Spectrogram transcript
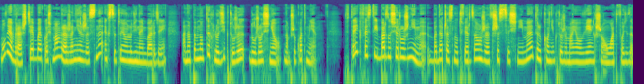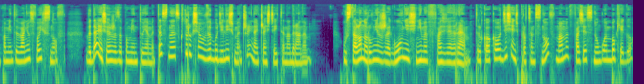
Mówię wreszcie, bo jakoś mam wrażenie, że sny ekscytują ludzi najbardziej, a na pewno tych ludzi, którzy dużo śnią, na przykład mnie. W tej kwestii bardzo się różnimy. Badacze snu twierdzą, że wszyscy śnimy, tylko niektórzy mają większą łatwość w zapamiętywaniu swoich snów. Wydaje się, że zapamiętujemy te sny, z których się wybudziliśmy, czyli najczęściej te nad ranem. Ustalono również, że głównie śnimy w fazie REM, tylko około 10% snów mamy w fazie snu głębokiego.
